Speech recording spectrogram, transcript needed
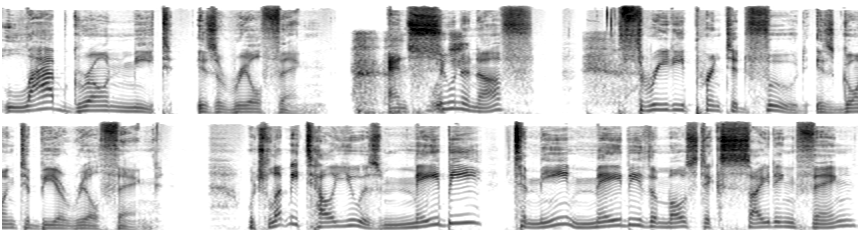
lab grown meat is a real thing, and soon Which- enough, 3D printed food is going to be a real thing. Which let me tell you is maybe to me maybe the most exciting thing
